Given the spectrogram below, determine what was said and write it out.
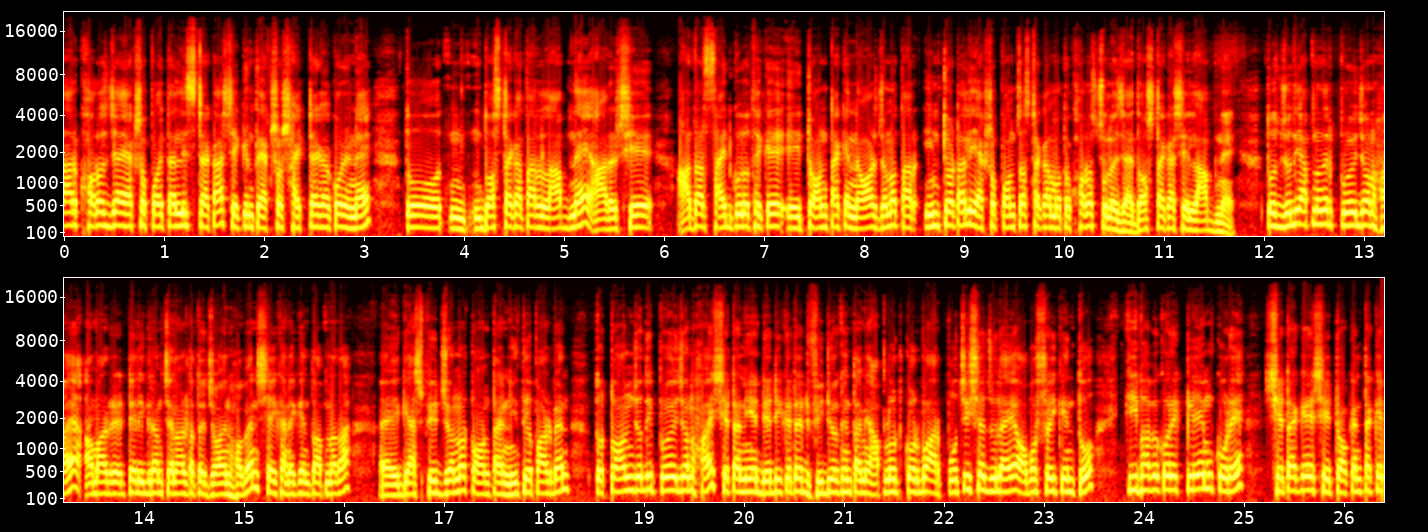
তার খরচ যায় একশো পঁয়তাল্লিশ টাকা, সে কিন্তু একশো ষাট টাকা করে নেয়। তো দশ টাকা তার লাভ নেয়, আর সে আদার সাইডগুলো থেকে এই টনটাকে নেওয়ার জন্য তার ইন টোটালি একশো পঞ্চাশ টাকার মতো খরচ চলে যায়, দশ টাকা লাভ নেয়। তো যদি আপনাদের প্রয়োজন হয়, আমার টেলিগ্রাম চ্যানেলটাতে জয়েন হবেন সেইখানে কিন্তু আপনারা এই গ্যাস ফির জন্য টনটা নিতে পারবেন। তো টন যদি প্রয়োজন হয়, সেটা নিয়ে ডেডিকেটেড ভিডিও কিন্তু আমি আপলোড করব। আর পঁচিশে জুলাইয়ে অবশ্যই কিন্তু কীভাবে করে ক্লেম করে, সেটাকে, সেই টোকেনটাকে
